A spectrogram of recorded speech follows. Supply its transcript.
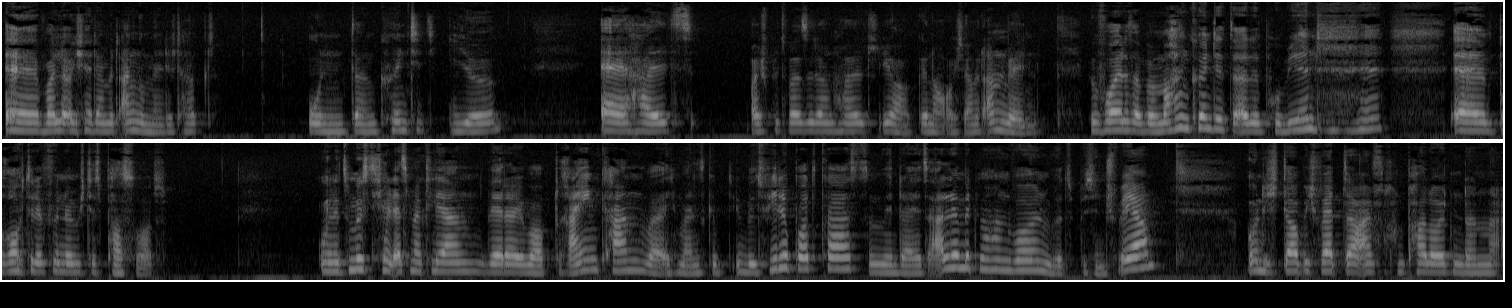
äh, weil ihr euch ja damit angemeldet habt. Und dann könntet ihr äh, halt beispielsweise dann halt, ja, genau, euch damit anmelden. Bevor ihr das aber machen könnt, jetzt alle probieren, äh, braucht ihr dafür nämlich das Passwort. Und jetzt müsste ich halt erstmal klären, wer da überhaupt rein kann, weil ich meine, es gibt übelst viele Podcasts und wenn da jetzt alle mitmachen wollen, wird es ein bisschen schwer. Und ich glaube, ich werde da einfach ein paar Leuten dann eine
